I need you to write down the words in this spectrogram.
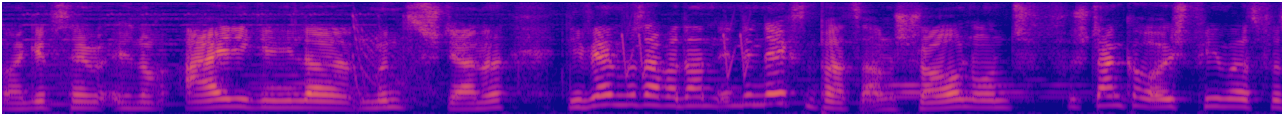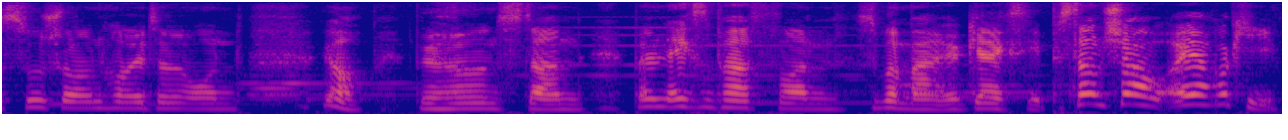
Und dann gibt es hier noch einige lila Münzsterne. Die werden wir uns aber dann in den nächsten Parts anschauen. Und ich danke euch vielmals fürs Zuschauen heute. Und ja, wir hören uns dann beim nächsten Part von Super Mario Galaxy. Bis dann, ciao, euer Rocky.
